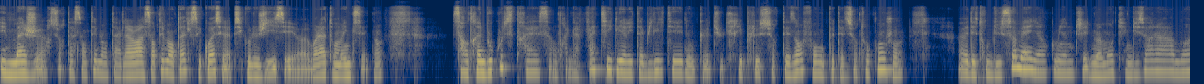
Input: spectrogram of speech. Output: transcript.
et majeures sur ta santé mentale. Alors la santé mentale, c'est quoi? C'est la psychologie, c'est, heu, voilà, ton mindset, hein. Ça entraîne beaucoup de stress, ça entraîne la fatigue, l'irritabilité, donc tu cries plus sur tes enfants ou peut-être sur ton conjoint. Heu, des troubles du sommeil, hein. Combien j'ai de mamans qui me disent: «Ah là, moi,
